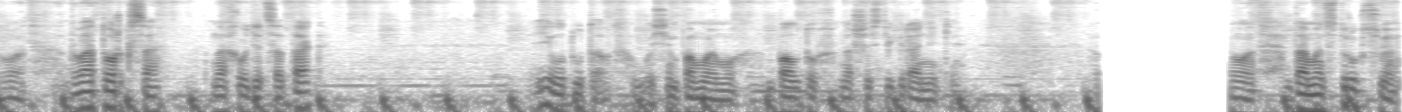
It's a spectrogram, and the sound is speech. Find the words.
Вот, два торкса находятся так. И вот тут вот 8, по-моему, болтов на шестиграннике. Вот. Дам инструкцию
